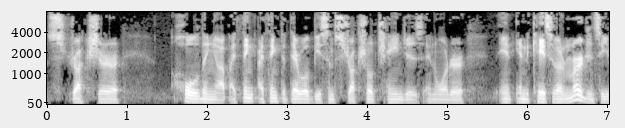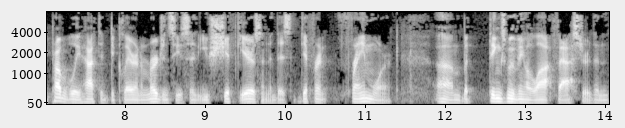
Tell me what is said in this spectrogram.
structure holding up. I think I think that there will be some structural changes in order. In, in the case of an emergency, you probably have to declare an emergency so that you shift gears into this different framework. Um, but things moving a lot faster than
